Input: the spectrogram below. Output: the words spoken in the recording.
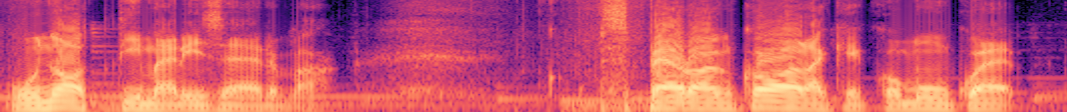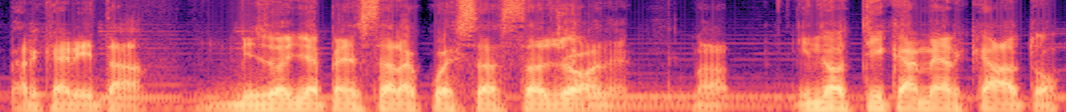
un'ottima riserva spero ancora che comunque, per carità, bisogna pensare a questa stagione, ma in ottica mercato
